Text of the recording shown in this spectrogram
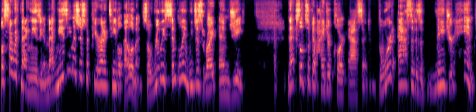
Let's start with magnesium. Magnesium is just a periodic table element. So really simply, we just write Mg. Next, let's look at hydrochloric acid. The word acid is a major hint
